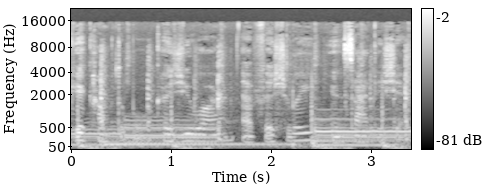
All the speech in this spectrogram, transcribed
Get comfortable because you are officially inside the shed.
